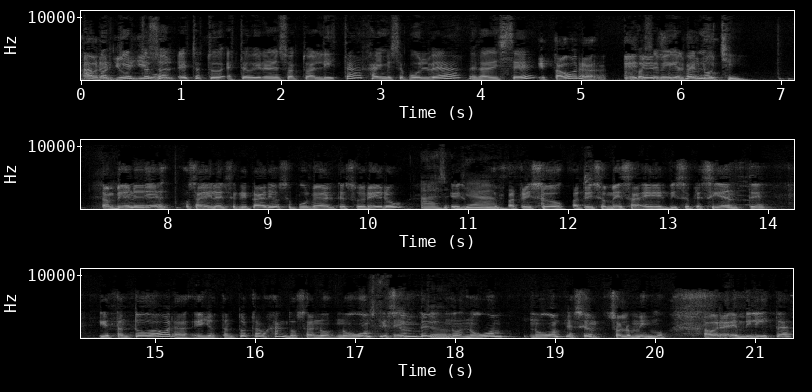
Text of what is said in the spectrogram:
Ah, ahora, porque estos, estuvieron en su actual lista, Jaime Sepúlveda, de la DC. Está ahora. José Miguel Bernucci. También es, o sea, él es el secretario, Sepúlveda el tesorero, ah, Patricio, Patricio Mesa es el vicepresidente, y están todos ahora, ellos están todos trabajando, o sea, no, no hubo ampliación del, no, no, hubo, no hubo ampliación, son los mismos. Ahora, en mi lista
